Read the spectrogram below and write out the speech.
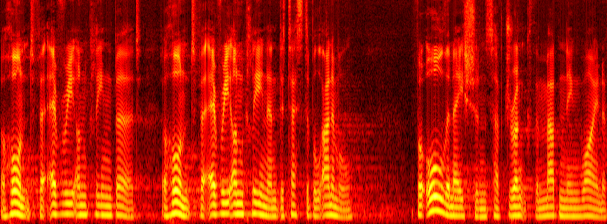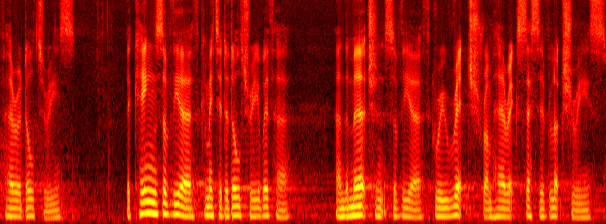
a haunt for every unclean bird, a haunt for every unclean and detestable animal for all the nations have drunk the maddening wine of her adulteries. The kings of the earth committed adultery with her, and the merchants of the earth grew rich from her excessive luxuries.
